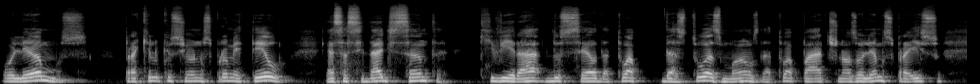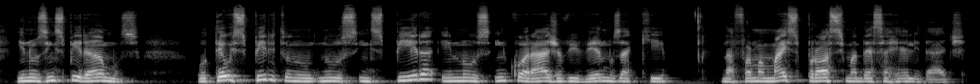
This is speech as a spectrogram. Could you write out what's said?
olhamos para aquilo que o Senhor nos prometeu, essa cidade santa que virá do céu, da tua, das tuas mãos, da tua parte. Nós olhamos para isso e nos inspiramos o teu Espírito nos inspira e nos encoraja a vivermos aqui na forma mais próxima dessa realidade,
